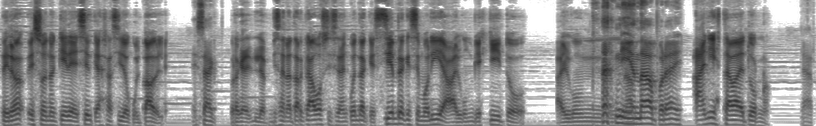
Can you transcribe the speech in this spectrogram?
pero eso no quiere decir que haya sido culpable. Exacto. Porque lo empiezan a atar cabos y se dan cuenta que siempre que se moría algún viejito, algún. Ni no, andaba por ahí. Annie estaba de turno. Claro.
